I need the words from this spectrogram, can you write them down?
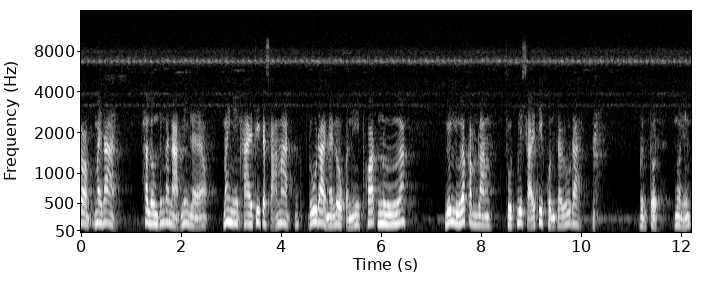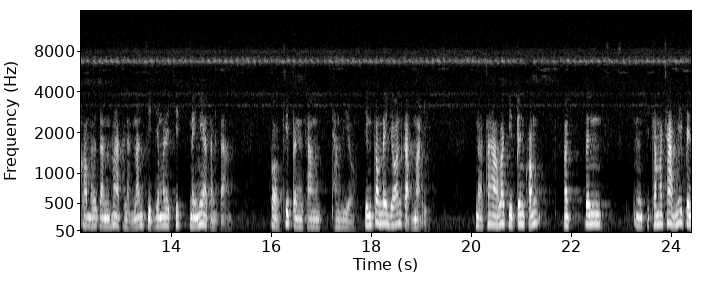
ก็ไม่ได้ ถ้าลงถึงขนาดนี้แล้ว ไม่มีใครที่จะสามารถรู้ได้ในโลกอันนี้ เพราะเหนือหรือเหลือกำลังสุดวิสัยที่คนจะรู้ได้เบื้องต้นเมื่อเห็นความอัศจรรย์มากขนาดนั้นจิตยังไม่ได้คิดในแง่ต่างๆ ก็คิดไปในทางทางเดียว จึงต้องได้ย้อนกลับมาอีกนะถ้าว่าจิตเป็นของเป็นจิตธรรมชาตินี้เป็น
